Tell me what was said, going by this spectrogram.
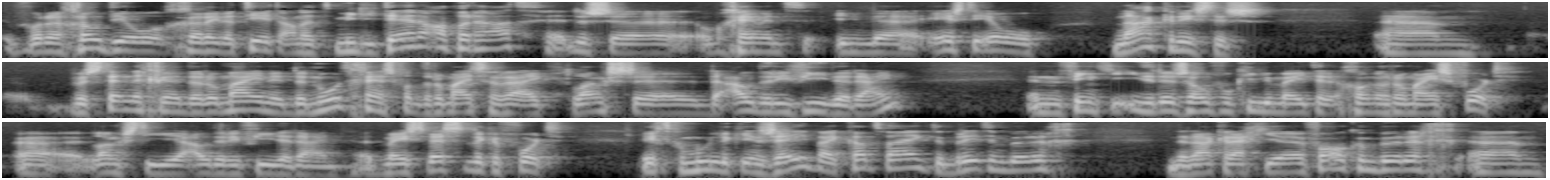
voor een groot deel gerelateerd aan het militaire apparaat. Dus op een gegeven moment in de eerste eeuw na Christus um, bestendigen de Romeinen de noordgrens van het Romeinse Rijk langs de oude rivier de Rijn. En dan vind je iedere zoveel kilometer gewoon een Romeins fort uh, langs die oude rivier de Rijn. Het meest westelijke fort ligt vermoedelijk in zee bij Katwijk, de Brittenburg. Daarna krijg je Valkenburg. Um,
